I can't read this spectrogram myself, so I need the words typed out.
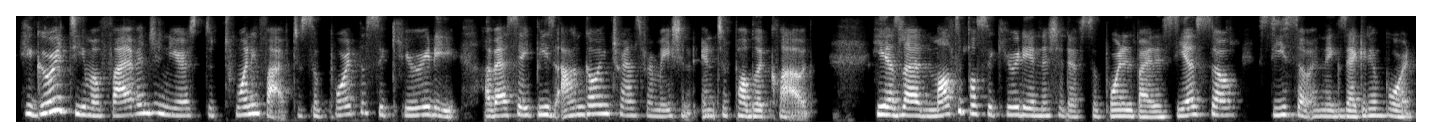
He grew a team of five engineers to 25 to support the security of SAP's ongoing transformation into public cloud. He has led multiple security initiatives supported by the CSO, CISO, and the executive board,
